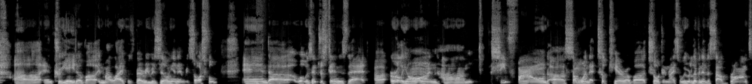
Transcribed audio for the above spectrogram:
uh, and creative uh, in my life, was very resilient and resourceful. And uh, what was interesting is that uh, early on, um, she found uh, someone that took care of uh, children, right? So we were living in the South Bronx,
